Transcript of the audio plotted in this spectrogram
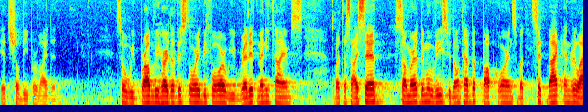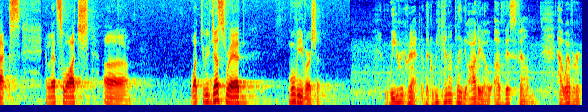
it shall be provided. So we've probably heard of this story before, we've read it many times, but as I said, summer at the movies, we don't have the popcorns, but sit back and relax and let's watch uh, what we've just read, movie version. We regret that we cannot play the audio of this film. However,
